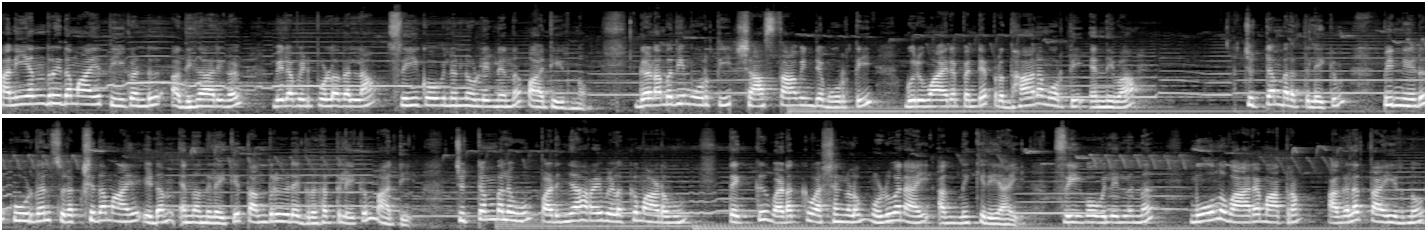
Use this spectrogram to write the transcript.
അനിയന്ത്രിതമായ തീ കണ്ട് അധികാരികൾ വിലപിടിപ്പുള്ളതെല്ലാം ശ്രീകോവിലിനുള്ളിൽ നിന്ന് മാറ്റിയിരുന്നു. ഗണപതി മൂർത്തി ശാസ്താവിന്റെ മൂർത്തി ഗുരുവായൂരപ്പന്റെ പ്രധാന മൂർത്തി എന്നിവ ചുറ്റമ്പലത്തിലേക്കും പിന്നീട് കൂടുതൽ സുരക്ഷിതമായ ഇടം എന്ന നിലയ്ക്ക് തന്ത്രിയുടെ ഗൃഹത്തിലേക്കും മാറ്റി. ചുറ്റമ്പലവും പടിഞ്ഞാറേ വിളക്കുമാടവും തെക്ക് വടക്ക് വശങ്ങളും മുഴുവനായി അഗ്നിക്കിരയായി. ശ്രീകോവിലിൽ നിന്ന് മൂന്ന് വാര മാത്രം അകലത്തായിരുന്നു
